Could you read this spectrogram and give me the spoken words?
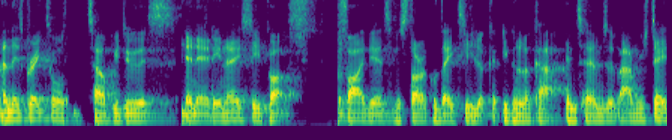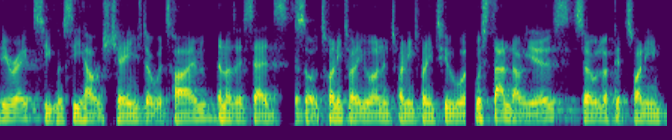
And there's great tools to help you do this in AirDNA. So you've got five years of historical data you look at, you can look at in terms of average daily rates. You can see how it's changed over time. And as I said, so 2021 and 2022 were, were standout years. So look at 20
